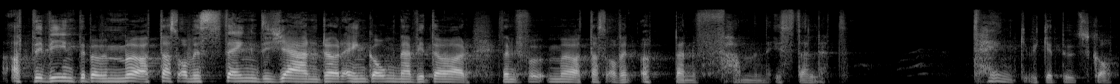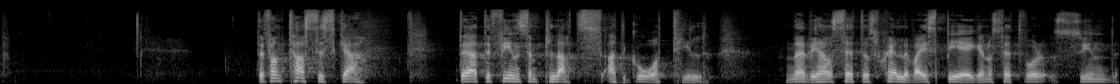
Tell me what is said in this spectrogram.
Att vi inte behöver mötas av en stängd järndörr en gång när vi dör utan vi får mötas av en öppen famn istället. Tänk vilket budskap. Det fantastiska det är att det finns en plats att gå till när vi har sett oss själva i spegeln och sett vår synd.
